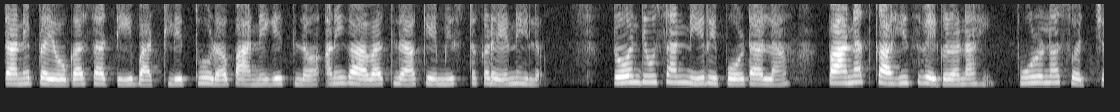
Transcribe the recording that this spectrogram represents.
त्याने प्रयोगासाठी बाटलीत थोडं पाणी घेतलं आणि गावातल्या केमिस्टकडे नेलं. दोन दिवसांनी रिपोर्ट आला पाण्यात काहीच वेगळं नाही. पूर्ण स्वच्छ.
